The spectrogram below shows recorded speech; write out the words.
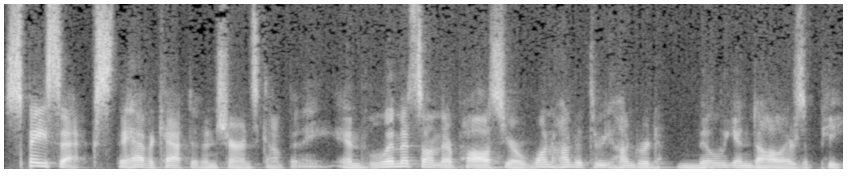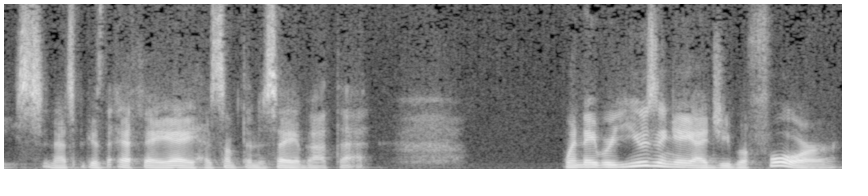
SpaceX, they have a captive insurance company, and the limits on their policy are 100, 300 million dollars a piece. And that's because the FAA has something to say about that when they were using AIG before,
